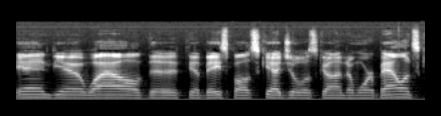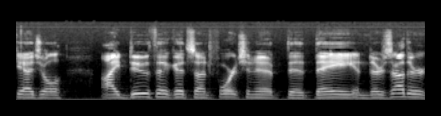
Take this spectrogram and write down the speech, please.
and you know while the, the baseball schedule has gone to a more balanced schedule, I do think it's unfortunate that they and there's other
